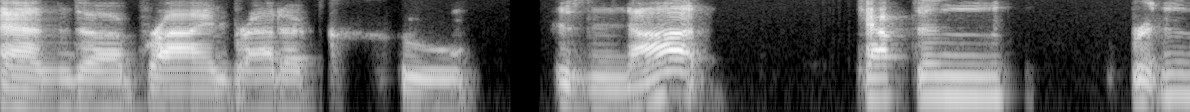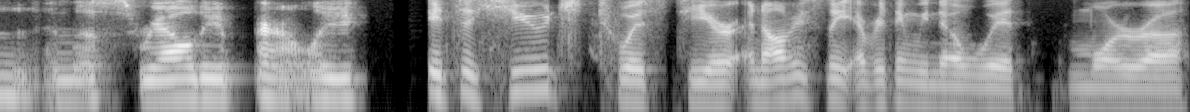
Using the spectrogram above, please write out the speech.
and uh, Brian Braddock, who is not Captain Britain in this reality, apparently. it's a huge twist here and obviously everything we know with moira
